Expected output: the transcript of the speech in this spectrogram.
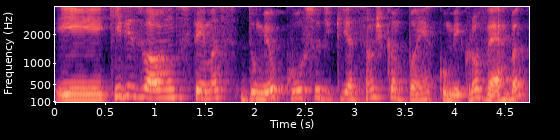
E que visual é um dos temas do meu curso de criação de campanha com microverba.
